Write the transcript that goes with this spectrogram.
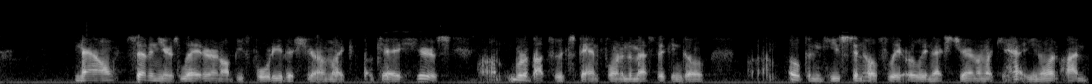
now, seven years later, and I'll be 40 this year, I'm like, okay, here's, um, we're about to expand foreign and domestic and go um, open in Houston, hopefully early next year. And I'm like, yeah, you know what? I'm,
